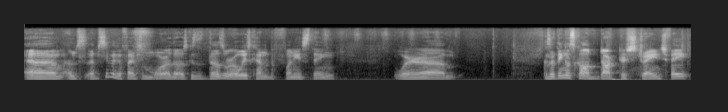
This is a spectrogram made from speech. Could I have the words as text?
Um, I'm I'm seeing if I can find some more of those because those were always kind of the funniest thing. Where um, because I think it was called Doctor Strange Fate.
